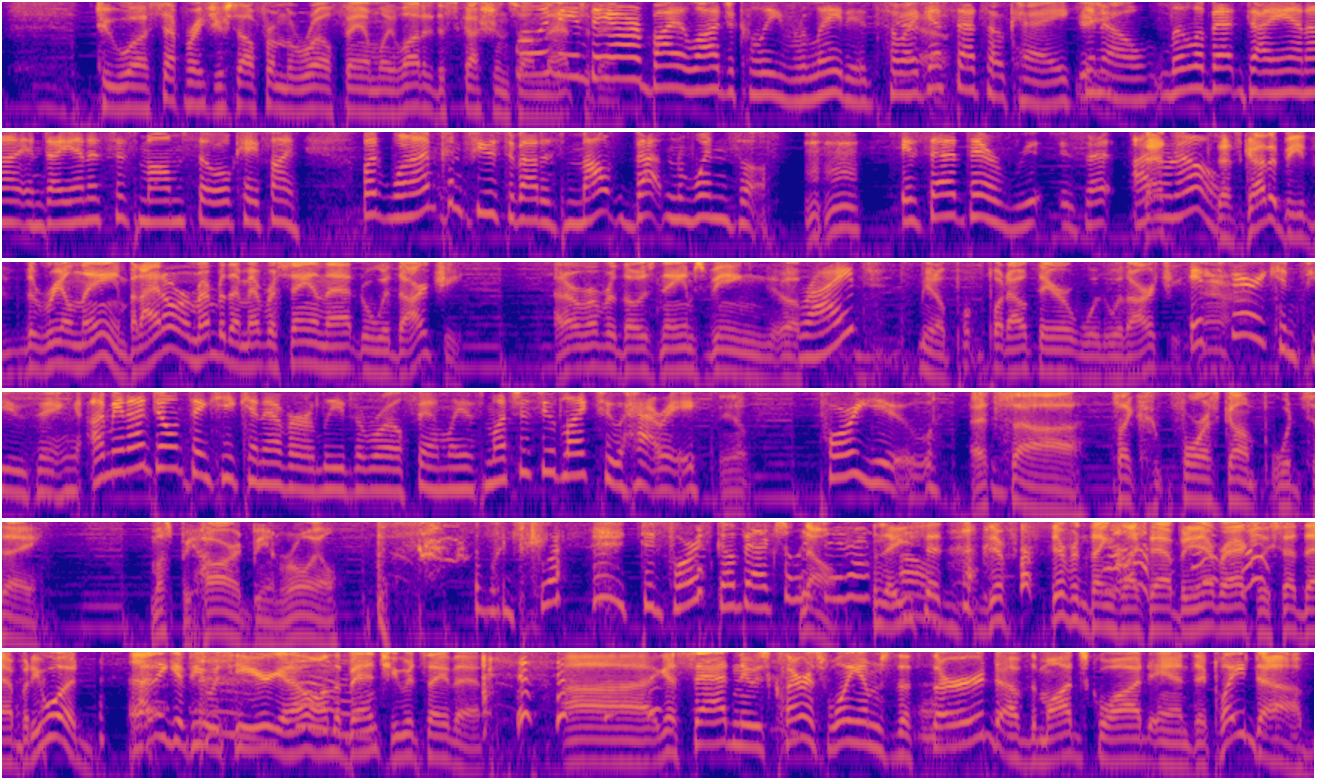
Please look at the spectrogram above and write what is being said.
to uh, separate yourself from the royal family. A lot of discussions Well, on I that I mean, today. they are biologically related, so I guess that's okay. Yeah, you you- know, Lilibet, Diana, and Diana's his mom, so okay, fine. But what I'm confused about is Mountbatten Windsor. Mm-hmm. Is that their? Re- is that? I that's, don't know. That's got to be the real name, but I don't remember them ever saying that with Archie. I don't remember those names being uh, right? You know put, put out there with, with Archie. It's very confusing. I mean, I don't think he can ever leave the royal family as much as you'd like to, Harry. yeah. Poor you. It's uh, it's like Forrest Gump would say, "Must be hard being royal." Did Forrest Gump actually No, say that? no, he Oh. said diff- different things like that, but he never actually said that. But he would. I think if he was here, you know, on the bench, he would say that. Uh, I got sad news. Clarence Williams, the third of the Mod Squad, and they played. Uh,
